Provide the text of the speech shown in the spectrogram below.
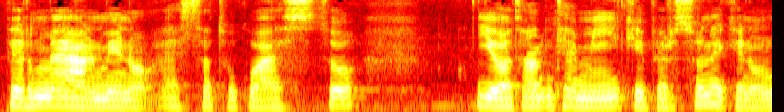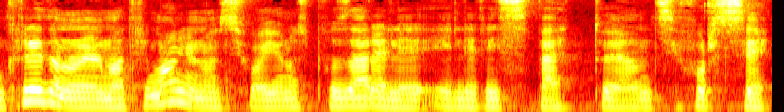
per me almeno è stato questo. Io ho tante amiche, persone che non credono nel matrimonio, non si vogliono sposare le, e le rispetto e anzi forse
